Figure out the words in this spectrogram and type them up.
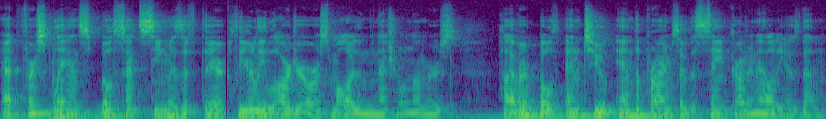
At first glance, both sets seem as if they are clearly larger or smaller than the natural numbers. However, both n2 and the primes have the same cardinality as them.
